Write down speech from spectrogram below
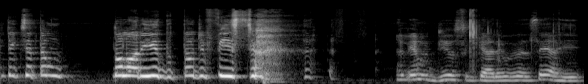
tem que ser tão dolorido, tão difícil? Eu lembro disso, cara, eu comecei a rir.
